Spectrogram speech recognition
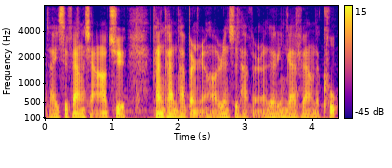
翟医师非常想要去看看他本人哈，认识他本人，这个应该非常的酷。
